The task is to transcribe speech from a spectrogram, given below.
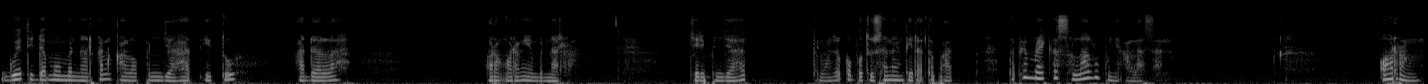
Gue tidak membenarkan kalau penjahat itu adalah orang-orang yang benar jadi penjahat termasuk keputusan yang tidak tepat tapi mereka selalu punya alasan. Orang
